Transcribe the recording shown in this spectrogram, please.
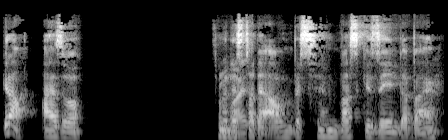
Genau, also zumindest hat er auch ein bisschen was gesehen dabei.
